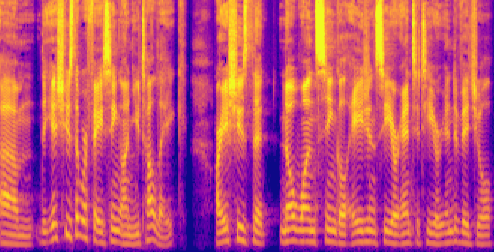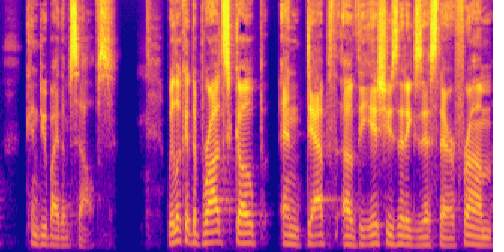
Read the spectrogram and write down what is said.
um, the issues that we're facing on Utah Lake are issues that no one single agency or entity or individual can do by themselves. We look at the broad scope and depth of the issues that exist there from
